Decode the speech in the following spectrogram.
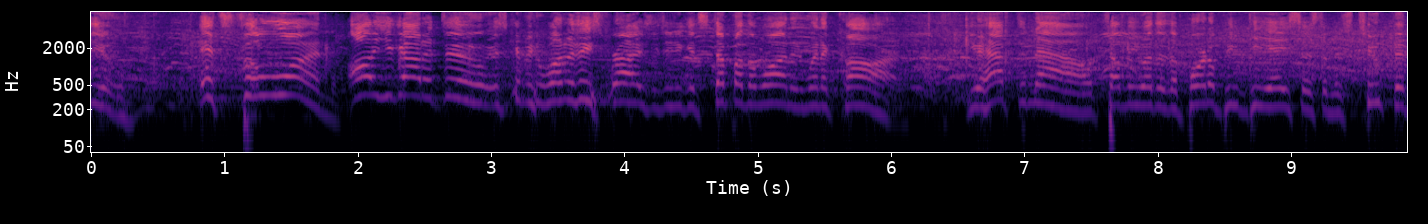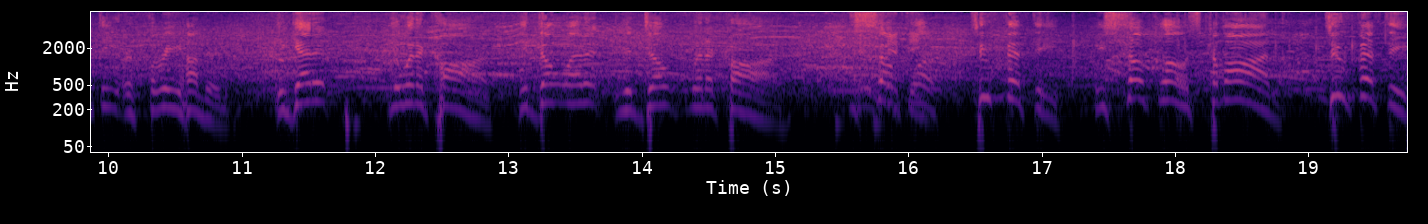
Matthew, it's the one. All you got to do is give me one of these prizes and you can step on the one and win a car. You have to now tell me whether the portal PPA system is 250 or 300. You get it? You win a car. You don't win it, you don't win a car. He's so 250. close. 250. He's so close. Come on. 250.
